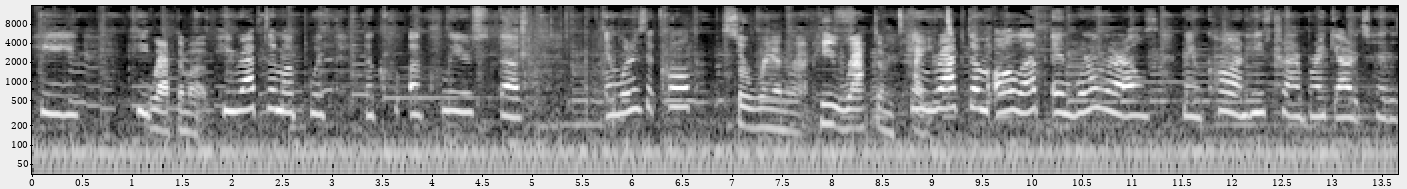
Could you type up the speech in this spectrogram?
He he wrapped them up. he wrapped them up with the cl- uh, clear stuff. And what is it called? Saran wrap. He wrapped them tight. He wrapped them all up, and one of our elves named Con, he's trying to break out its head,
